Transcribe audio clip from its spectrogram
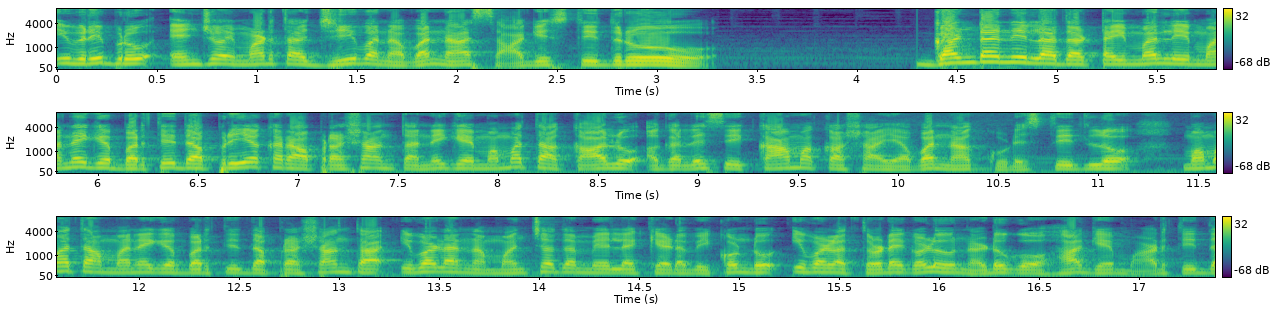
ಇವರಿಬ್ರು ಎಂಜಾಯ್ ಮಾಡ್ತಾ ಜೀವನವನ್ನ ಸಾಗಿಸ್ತಿದ್ರು. ಗಂಡನಿಲ್ಲದ ಟೈಮಲ್ಲಿ ಮನೆಗೆ ಬರ್ತಿದ್ದ ಪ್ರಿಯಕರ ಪ್ರಶಾಂತನಿಗೆ ಮಮತಾ ಕಾಲು ಅಗಲಿಸಿ ಕಾಮಕಷಾಯವನ್ನ ಕುಡಿಸ್ತಿದ್ಲು. ಮಮತಾ ಮನೆಗೆ ಬರ್ತಿದ್ದ ಪ್ರಶಾಂತ ಇವಳನ್ನ ಮಂಚದ ಮೇಲೆ ಕೆಡವಿಕೊಂಡು ಇವಳ ತೊಡೆಗಳು ನಡುಗೋ ಹಾಗೆ ಮಾಡ್ತಿದ್ದ.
